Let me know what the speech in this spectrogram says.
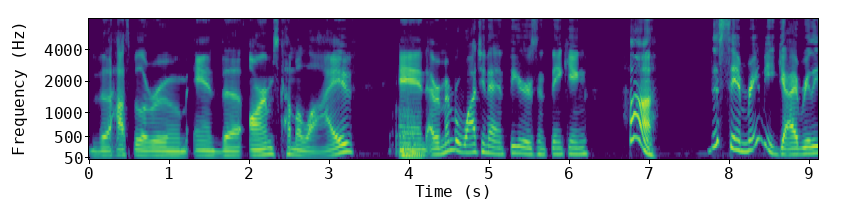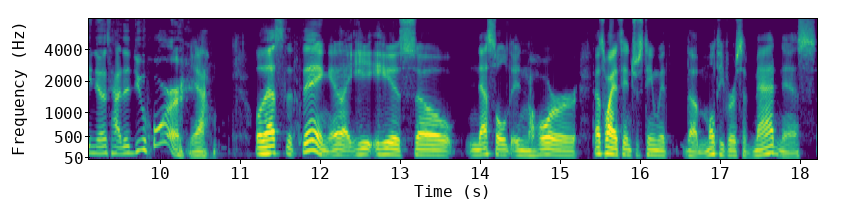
the hospital room and the arms come alive. Mhm. And I remember watching that in theaters and thinking, huh, this Sam Raimi guy really knows how to do horror. Yeah. Well, that's the thing. Like he he is so nestled in horror. That's why it's interesting with the multiverse of madness.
